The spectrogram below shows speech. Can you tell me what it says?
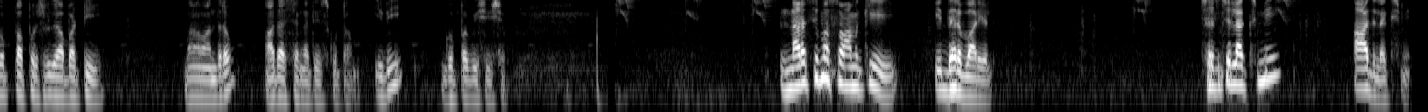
గొప్ప పురుషుడు కాబట్టి మనం అందరం ఆదర్శంగా తీసుకుంటాం. ఇది గొప్ప విశేషం. నరసింహస్వామికి ఇద్దరు భార్యలు. చెంచులక్ష్మి ఆదిలక్ష్మి.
